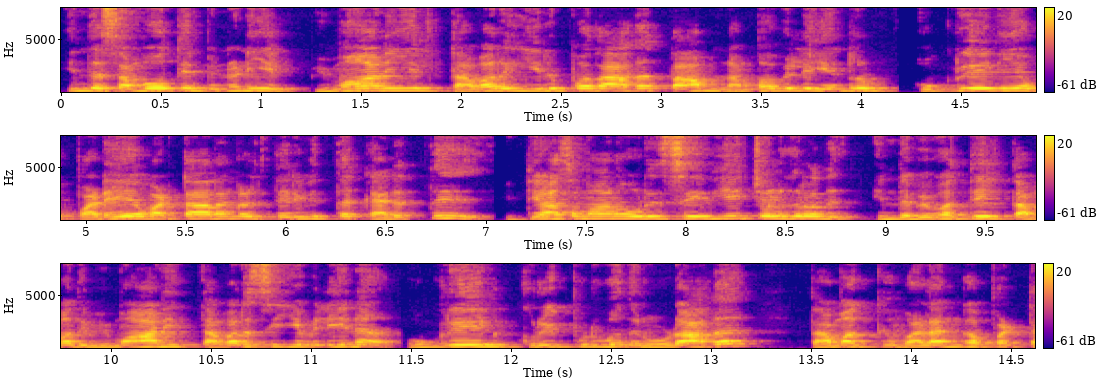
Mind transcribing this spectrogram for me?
இந்த சம்பவத்தின் பின்னணியில் விமானியில் தவறு இருப்பதாக தாம் நம்பவில்லை என்றும் உக்ரேனிய படைய வட்டாரங்கள் தெரிவித்த கருத்து வித்தியாசமான ஒரு செய்தியை சொல்கிறது. இந்த விபத்தில் தமது விமானி தவறு செய்யவில்லை என உக்ரைன் குறிப்பிடுவதனூடாக தமக்கு வழங்கப்பட்ட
